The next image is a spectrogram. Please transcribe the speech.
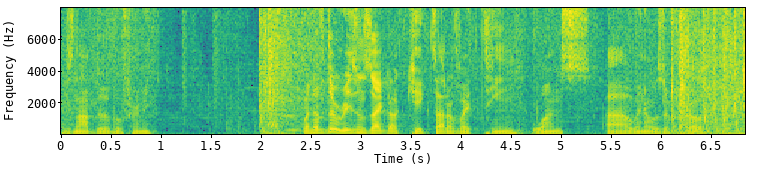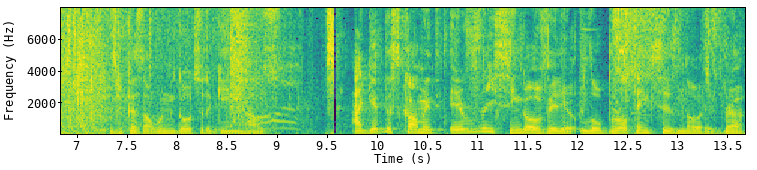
it's not doable for me. One of the reasons I got kicked out of a team once uh, when I was a pro is because I wouldn't go to the gaming house. I get this comment every single video. Lil bro thinks he's noticed, bro.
